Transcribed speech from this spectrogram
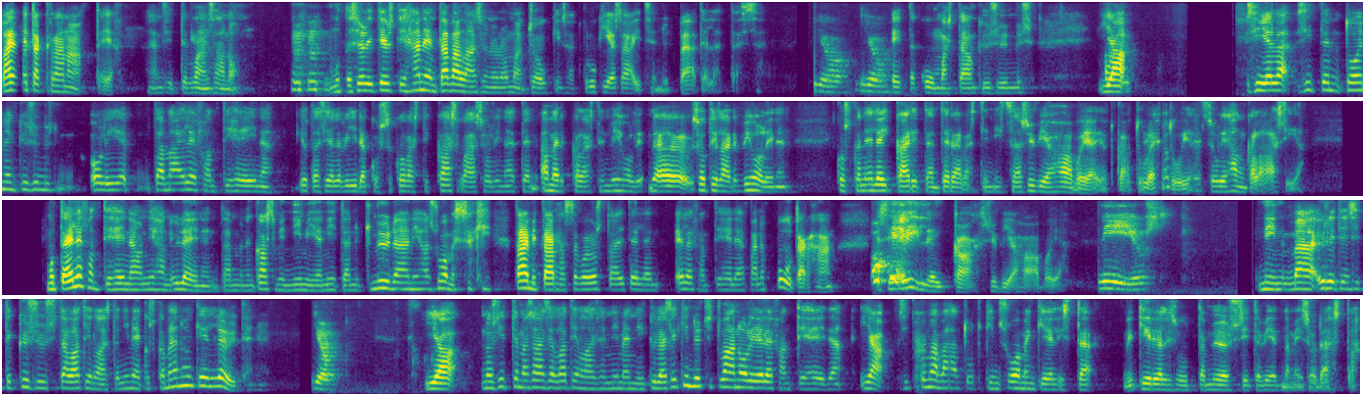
Laita granaatteja, hän sitten vaan sanoi. Mutta se oli tietysti hänen tavallaan sellainen oma jokinsa, että lukija saa itse nyt päätellä tässä, joo, joo. että kummasta on kysymys. Ja siellä sitten toinen kysymys oli tämä elefanttiheinä, jota siellä viidakossa kovasti kasvaa. Se oli näiden amerikkalaisten viholli, äh, sotilaiden vihollinen, koska ne leikkaa erittäin terävästi, niitä saa syviä haavoja, jotka tulehtuu ja se oli hankala asia. Mutta elefanttiheinä on ihan yleinen tämmöinen kasvin nimi ja niitä nyt myydään ihan Suomessakin. Taimitarhassa voi ostaa itselleen elefanttiheinä ja panna puutarhaan. Ja se ei leikkaa syviä haavoja. Niin just. Niin mä yritin sitten kysyä sitä latinalaista nimeä, koska mä en oikein löytänyt. Joo. Ja no sitten mä sain sen latinalaisen nimen, niin kyllä sekin nyt sitten vaan oli elefanttiheinä. Ja sitten kun mä vähän tutkin suomenkielistä kirjallisuutta myös siitä Vietnamin sodasta,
